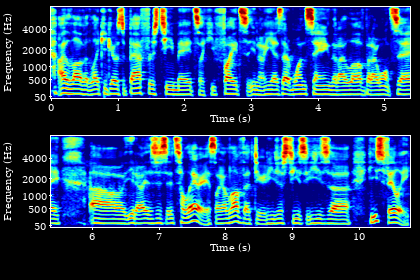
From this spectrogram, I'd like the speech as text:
I love it. Like, he goes to bat for his teammates. Like, he fights. You know, he has that one saying that I love, but I won't say. Uh, you know, it's just it's hilarious. Like, I love that dude. He just he's he's uh he's Philly.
